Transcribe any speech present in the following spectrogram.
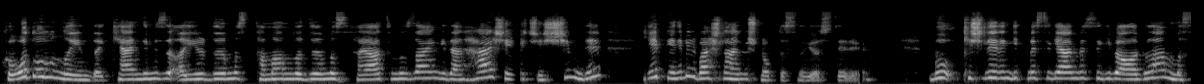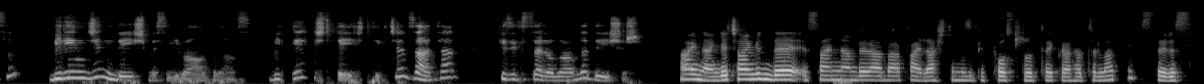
kova dolunayında kendimizi ayırdığımız, tamamladığımız, hayatımızdan giden her şey için şimdi yepyeni bir başlangıç noktasını gösteriyor. Bu kişilerin gitmesi gelmesi gibi algılanmasın, bilincin değişmesi gibi algılansın. Bilinç değiştikçe zaten fiziksel alanda değişir. Aynen. Geçen gün de seninle beraber paylaştığımız bir postu tekrar hatırlatmak isteriz.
